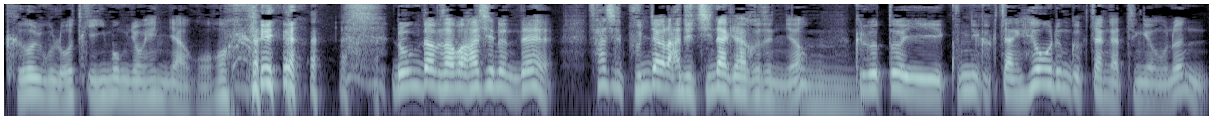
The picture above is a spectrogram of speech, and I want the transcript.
그 얼굴로 어떻게 이몽룡 했냐고. 농담 삼아 하시는데 사실 분장을 아주 진하게 하거든요. 음, 그리고 또 이 국립극장 해오름 극장 같은 경우는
